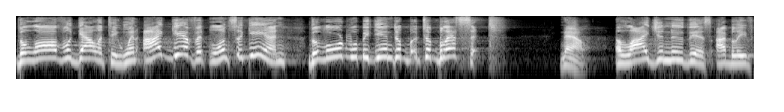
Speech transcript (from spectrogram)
The law of legality. When I give it once again, the Lord will begin to, to bless it. Now, Elijah knew this, I believe,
